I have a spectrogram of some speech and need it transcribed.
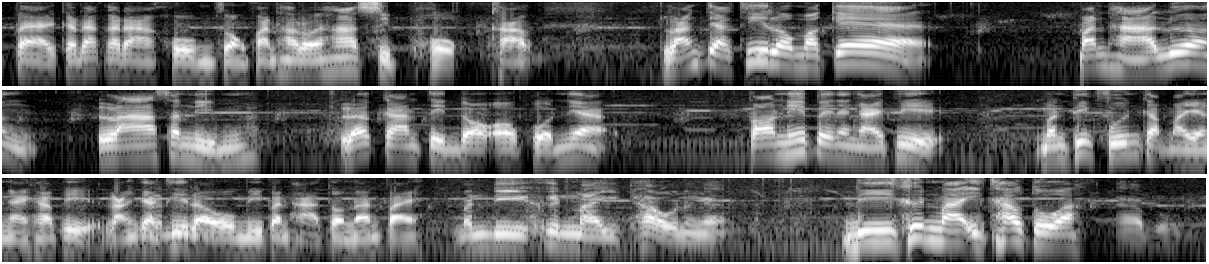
28 กรกฎาคม 2556 ครับ หลังจากที่เรามาแก้ปัญหาเรื่องลาสนิม และการติดดอกออกผลเนี่ยตอนนี้เป็นยังไงพี่มันพลิกฟื้นกลับมายังไงครับพี่หลังจากที่เรามีปัญหาตรงนั้นไป มันดีขึ้นมาอีกเท่าหนึงอะดีขึ้นมาอีกเท่าตัว ครับผม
